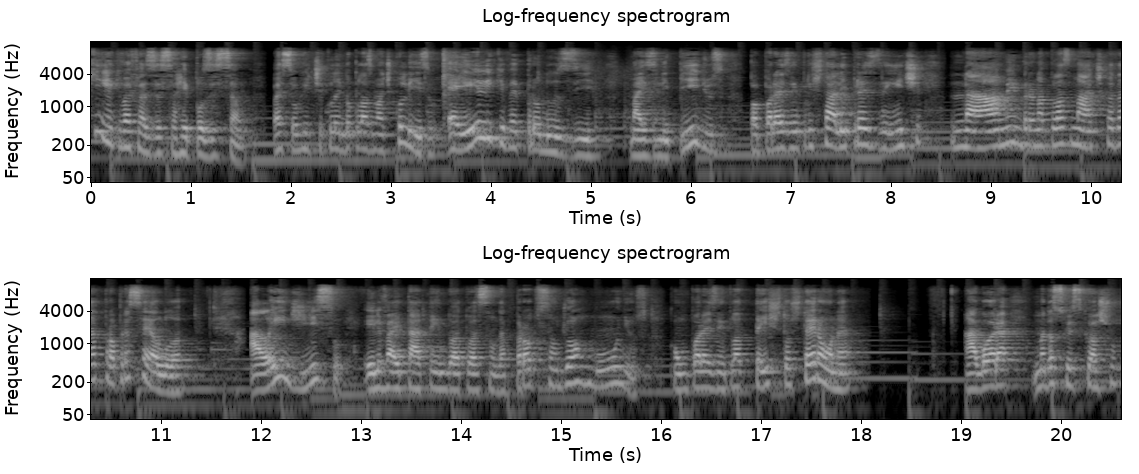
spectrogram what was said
Quem é que vai fazer essa reposição? Vai ser o retículo endoplasmático liso. É ele que vai produzir mais lipídios para, por exemplo, estar ali presente na membrana plasmática da própria célula. Além disso, ele vai estar tendo a atuação da produção de hormônios, como por exemplo a testosterona. Agora, uma das coisas que eu acho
